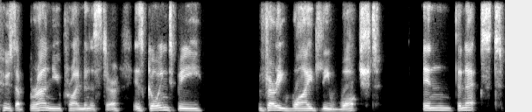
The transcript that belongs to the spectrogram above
who's a brand new prime minister, is going to be very widely watched in the next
